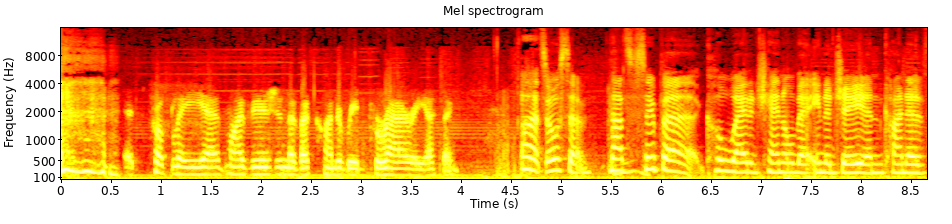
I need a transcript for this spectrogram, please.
So it's probably uh, my version of a kind of red Ferrari, I think. Oh, that's awesome. That's a super cool way to channel that energy and kind of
